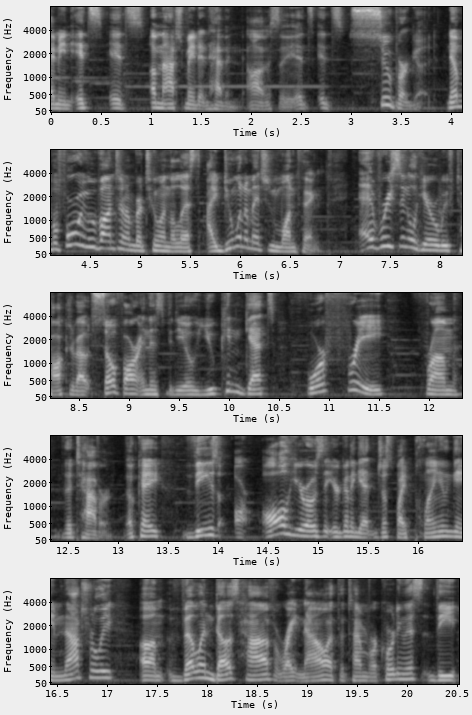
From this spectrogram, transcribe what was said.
I mean it's it's a match made in heaven obviously. It's it's super good. Now before we move on to number two on the list I do want to mention one thing. Every single hero we've talked about so far in this video you can get for free from the tavern okay? These are all heroes that you're going to get just by playing the game naturally. Um Velyn does have right now at the time of recording this the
